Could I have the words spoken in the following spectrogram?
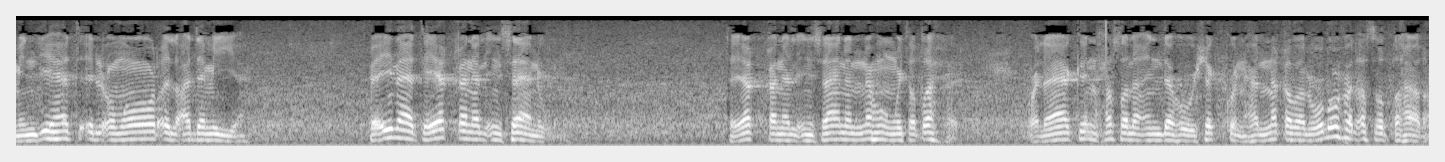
من جهة الأمور العدمية. فإذا تيقن الإنسان تيقن الإنسان أنه متطهر ولكن حصل عنده شك هل نقض الوضوء فالأصل الطهارة.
